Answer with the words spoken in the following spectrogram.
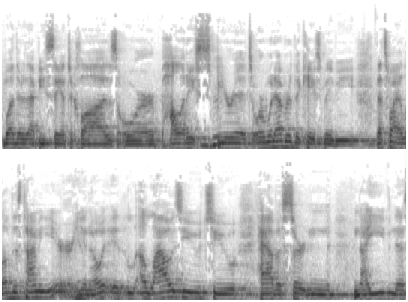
whether that be Santa Claus or holiday spirit or whatever the case may be. That's why I love this time of year. You know, it allows you to have a certain naiveness,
